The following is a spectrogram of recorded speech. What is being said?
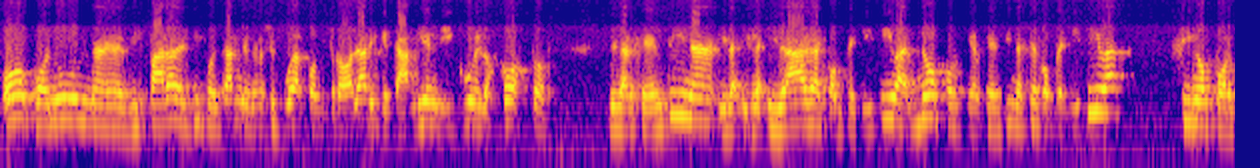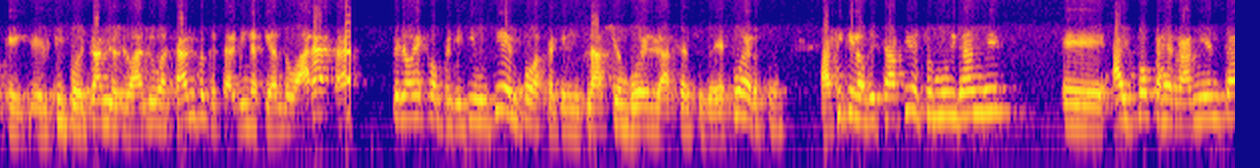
o con una eh, disparada del tipo de cambio que no se pueda controlar y que también licúe los costos de la Argentina y y la haga competitiva, no porque Argentina sea competitiva, sino porque el tipo de cambio devalúa tanto que termina quedando barata, pero es competitivo un tiempo hasta que la inflación vuelve a hacer sus esfuerzos. Así que los desafíos son muy grandes, eh, hay pocas herramientas,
